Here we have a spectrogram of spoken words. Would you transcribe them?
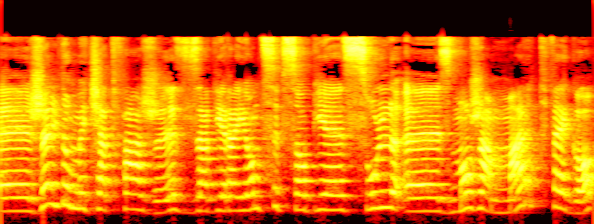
e, żel do mycia twarzy zawierający w sobie sól e, z Morza Martwego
